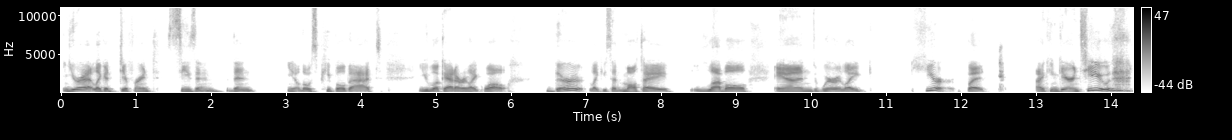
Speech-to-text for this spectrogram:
you're at like a different season than you know those people that you look at are like well they're like you said multi level and we're like here but i can guarantee you that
